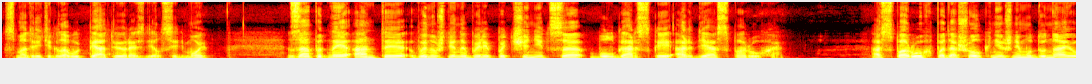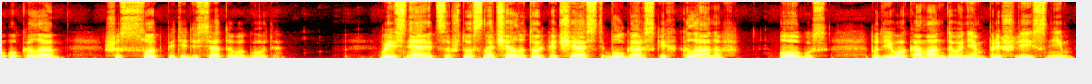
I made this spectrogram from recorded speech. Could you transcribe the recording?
смотрите главу 5, раздел 7, западные анты вынуждены были подчиниться булгарской орде Аспаруха. Аспарух подошел к Нижнему Дунаю около 650 года. Выясняется, что сначала только часть булгарских кланов, Огус под его командованием пришли с ним,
